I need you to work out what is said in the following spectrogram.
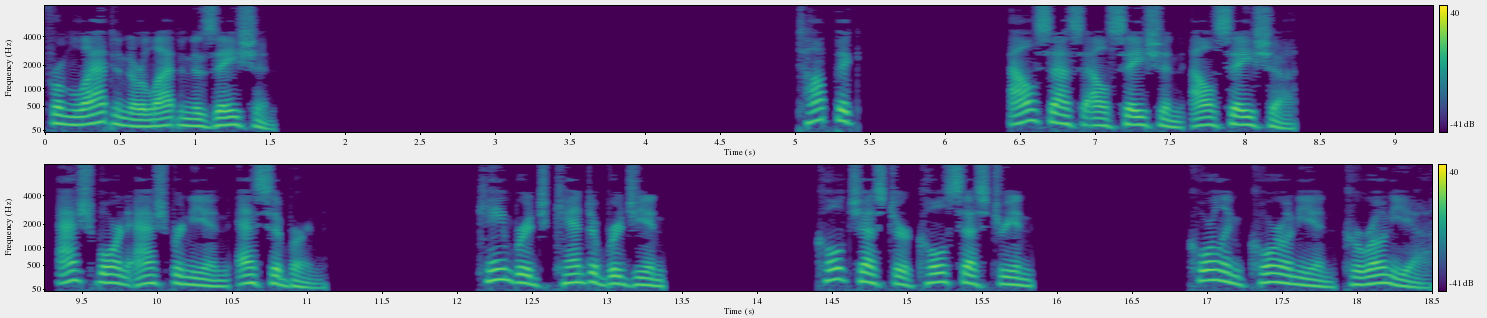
From Latin or Latinization Alsace Alsatian Alsatia. Ashbourne Ashburnian Esseburn Cambridge Cantabrigian Colchester Colcestrian Courland Curonian Coronia.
